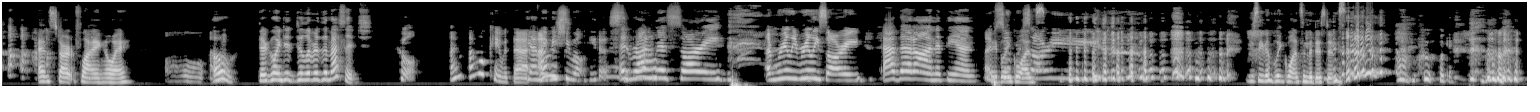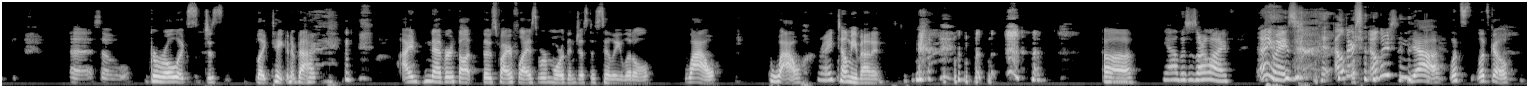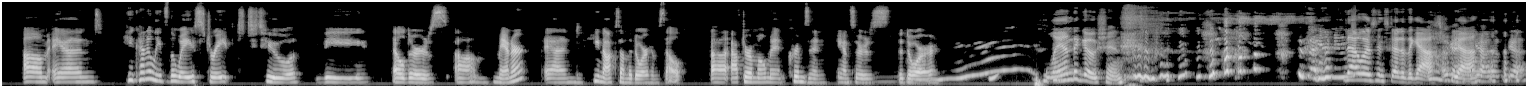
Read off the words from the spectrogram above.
and start flying away. oh Oh, they're going to deliver the message. cool. I'm I'm okay with that. Yeah, I maybe was- she won't hate us. And Rockness, sorry. I'm really really sorry. Add that on at the end. I'm They blink super once. sorry. You see them blink once in the distance. oh, whew, okay. Uh, so Garol looks just like taken aback. I never thought those fireflies were more than just a silly little wow. Wow. right, tell me about it. Uh Yeah, this is our life. Anyways, elders. elders. yeah, let's let's go. Um and he kind of leads the way straight to the elder's um manor and he knocks on the door himself. Uh after a moment Crimson answers the door. Land of Goshen. that was instead of the gas. yeah. yeah, yeah.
